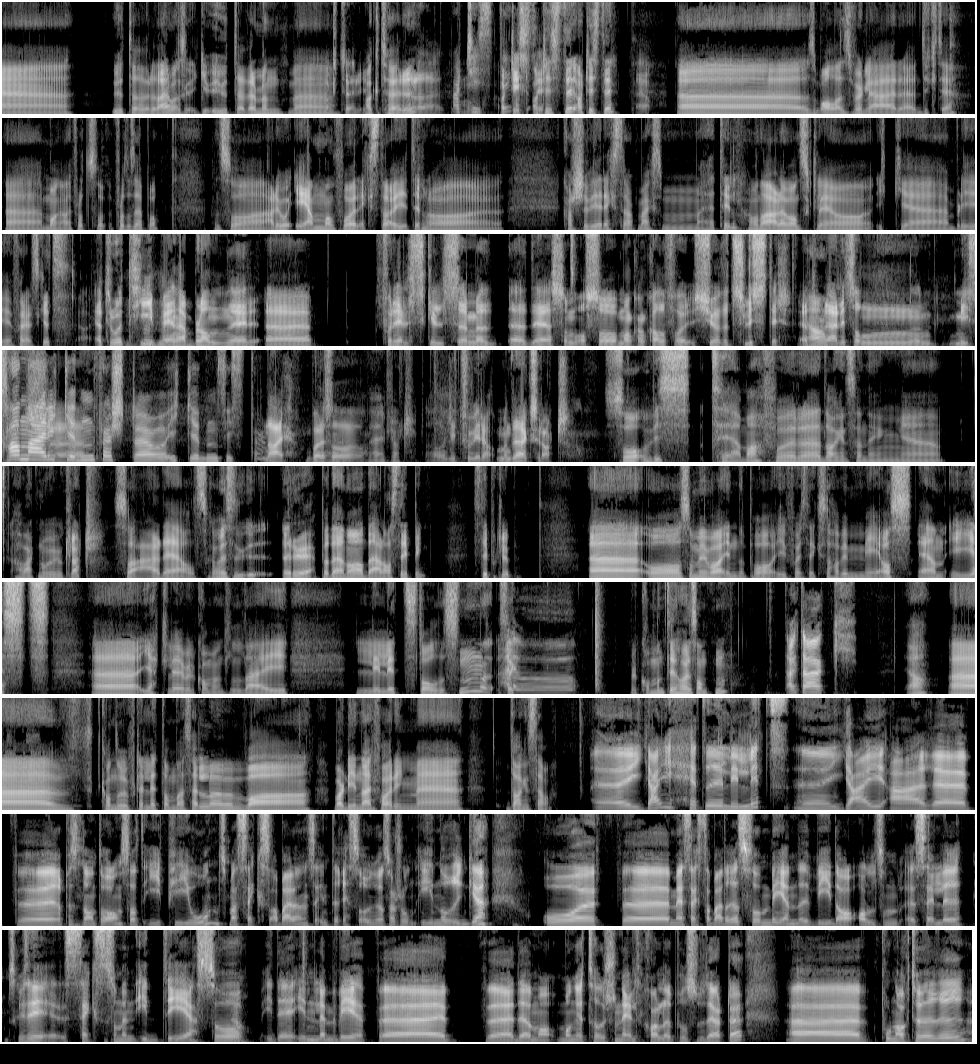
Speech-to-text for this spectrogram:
utøvere der. Ikke utøvere, men uh, Aktører. aktører. Er det det? Artister. Artister. Artister. artister Ja. Uh, som alle selvfølgelig er dyktige. Uh, mange av dem er flotte, flotte å se på. Men så er det jo én man får ekstra øye til, og kanskje vi gir ekstra oppmerksomhet til. Og da er det vanskelig å ikke bli forelsket. Ja, jeg tror T-Pain her blander eh, forelskelse med eh, det som også man kan kalle for kjødets lyster. Jeg tror Ja. det er litt sånn mismatch. Han er ikke eh, den første og ikke den siste. Nei, bare så Det er klart. litt forvirra. Men det er ikke så rart. Så hvis tema for eh, dagens sending har vært noe uklart, så er det altså Kan vi røpe det nå? Det er da stripping. Strippeklubb. Eh, og som vi var inne på i forrige stikk, så har vi med oss en gjest. Eh, hjertelig velkommen til deg, Lillit Staalesen. Hallo. Velkommen til Horisonten. Takk, takk. Ja. eh, kan du fortelle litt om deg selv? Hva var din erfaring med dagens tema? Eh, Jeg heter Lillit. Eh, Jeg er eh, representant og ansatt i Pion, som er sexarbeidernes interesseorganisasjon i Norge. Og eh, med sexarbeidere så mener vi da alle som selger skal vi si, sex som en idé. Så Ja. i det innlemmer vi eh, det mange tradisjonelt kaller prostituerte. Eh, pornoaktører,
